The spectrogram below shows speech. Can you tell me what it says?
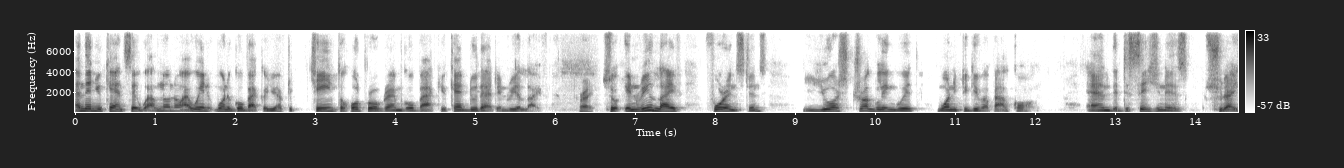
And then you can't say, well, no, no, I want to go back. Or you have to change the whole program, go back. You can't do that in real life. Right. So in real life, for instance, you're struggling with wanting to give up alcohol. And the decision is, should I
